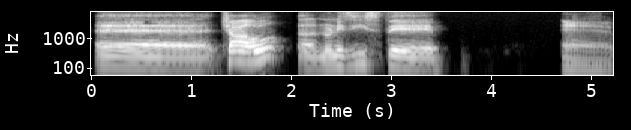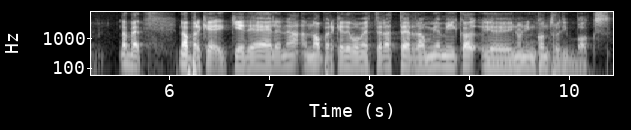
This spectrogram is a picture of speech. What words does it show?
Eh, ciao, uh, non esiste... Eh, Vabbè, no, perché chiede Elena, no, perché devo mettere a terra un mio amico eh, in un incontro di box.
